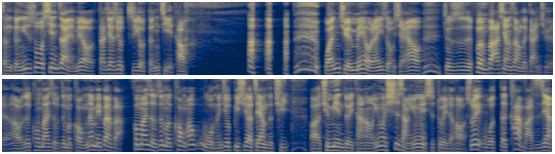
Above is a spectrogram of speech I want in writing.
等等于说现在也没有，大家就只有等解套。完全没有那一种想要就是奋发向上的感觉了啊！这空盘手这么空，那没办法，空盘手这么空啊，我们就必须要这样的去啊去面对它哈，因为市场永远是对的哈，所以我的看法是这样，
